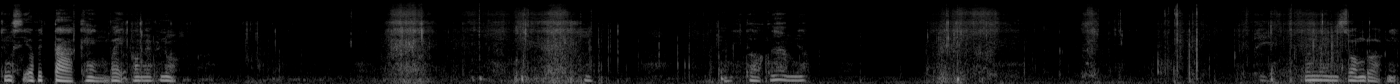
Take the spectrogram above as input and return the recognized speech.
จังสีเอาไปตากแข่งไว้พ่อแม่พี่น้องมีดอกงามอยู่มันมีสองดอกนี่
